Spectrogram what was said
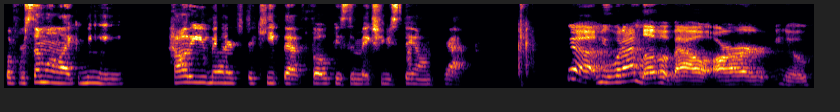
but for someone like me how do you manage to keep that focus and make sure you stay on track? Yeah, I mean, what I love about our, you know,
